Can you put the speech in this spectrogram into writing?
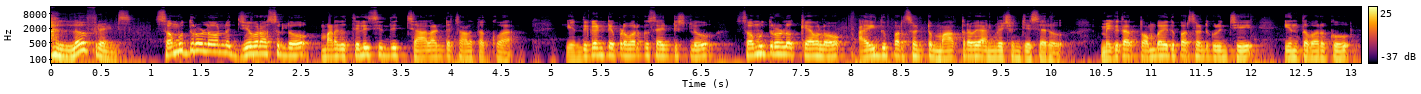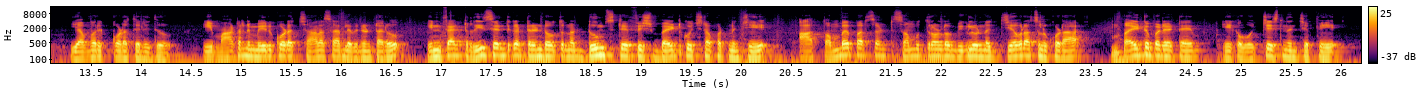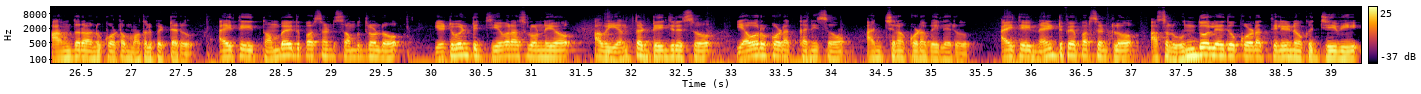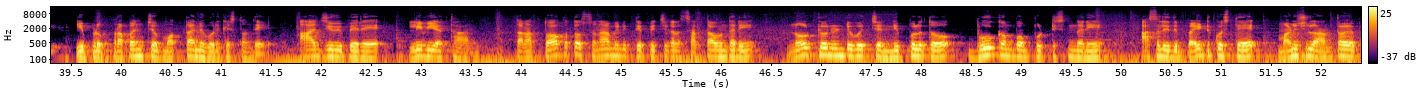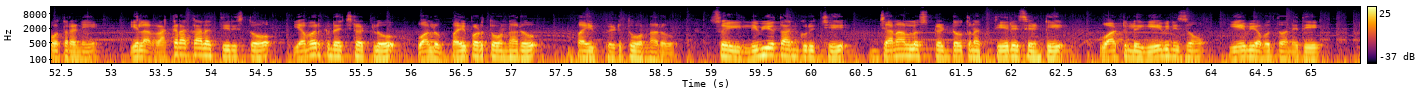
Hello friends సముద్రంలో ఉన్న జీవరాశుల్లో మనకు తెలిసింది చాలా అంటే చాలా తక్కువ. ఎందుకంటే ఇప్పటివరకు సైంటిస్టులు సముద్రంలో కేవలం ఐదు పర్సెంట్ మాత్రమే అన్వేషణ చేశారు. మిగతా తొంభై ఐదు పర్సెంట్ గురించి ఇంతవరకు ఎవరికి కూడా తెలీదు. ఈ మాటని మీరు కూడా చాలాసార్లు వినుంటారు. ఇన్ఫ్యాక్ట్ రీసెంట్గా ట్రెండ్ అవుతున్న డూమ్ స్టే ఫిష్ బయటకు వచ్చినప్పటి నుంచి ఆ తొంభై పర్సెంట్ సముద్రంలో మిగిలిన జీవరాశులు కూడా బయటపడే టైం ఇక వచ్చేసిందని చెప్పి అందరూ అనుకోవటం మొదలుపెట్టారు. అయితే ఈ తొంభై ఐదు పర్సెంట్ సముద్రంలో ఎటువంటి జీవరాశులు ఉన్నాయో అవి ఎంత డేంజరస్సో ఎవరు కూడా కనీసం అంచనా కూడా వేయలేరు అయితే నైంటీ ఫైవ్ పర్సెంట్లో అసలు ఉందో లేదో కూడా తెలియని ఒక జీవి ఇప్పుడు ప్రపంచం మొత్తాన్ని వణికిస్తుంది ఆ జీవి పేరే లివియథాన్. తన తోకతో సునామీని తెప్పించగల సత్తా ఉందని నోట్లో నుండి వచ్చే నిప్పులతో భూకంపం పుట్టిస్తుందని అసలు ఇది బయటకు వస్తే మనుషులు అంతమైపోతారని ఇలా రకరకాల తీరిస్తో ఎవరికి నచ్చినట్లు వాళ్ళు భయపడుతూ ఉన్నారు భయపెడుతూ ఉన్నారు. సో ఈ లివియోతాన్ గురించి జనాల్లో స్ప్రెడ్ అవుతున్న థియరీస్ ఏంటి? వాటిలో ఏవి నిజం ఏవి అబద్ధం అనేది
